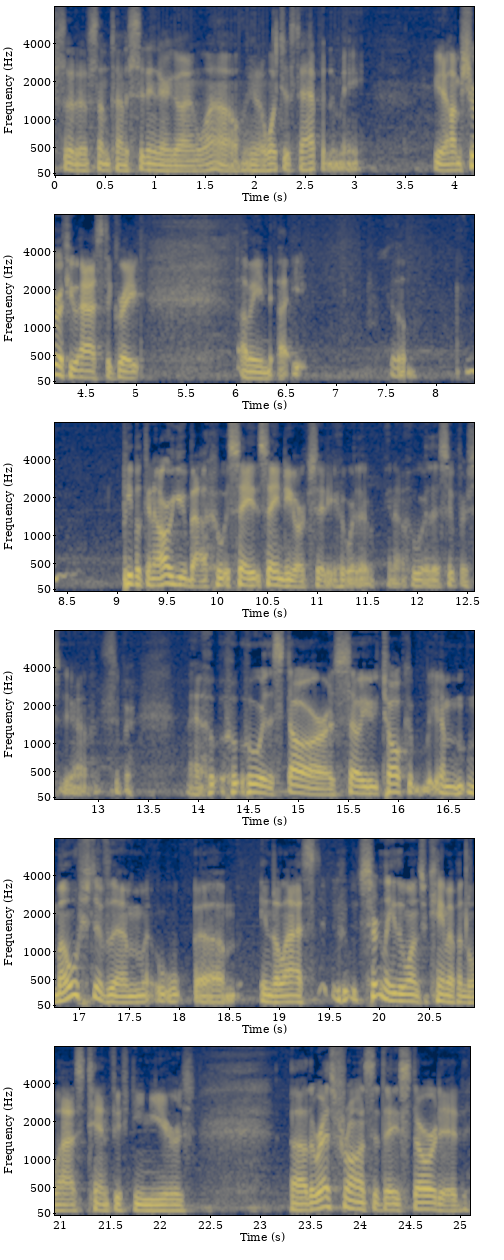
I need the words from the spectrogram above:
sort of sometimes sitting there going, "Wow, you know, what just happened to me?" You know, I'm sure if you ask the great, I mean. I, people can argue about who say say New York City, who were the you know who were the super you know super uh, who, who are the stars? So you talk. Most of them um, in the last, certainly the ones who came up in the last 10, 15 years, uh, the restaurants that they started.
